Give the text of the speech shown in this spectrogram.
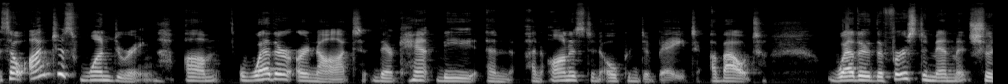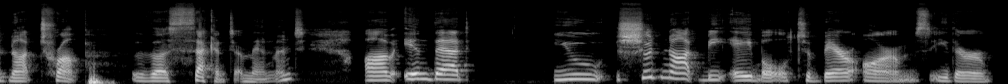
So I'm just wondering um, whether or not there can't be an, an honest and open debate about whether the First Amendment should not trump the Second Amendment, um, in that you should not be able to bear arms, either,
